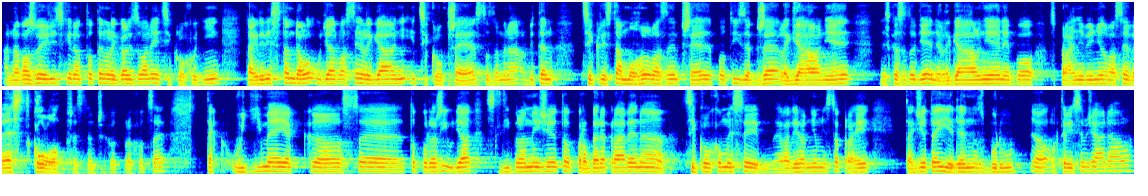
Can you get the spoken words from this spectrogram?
a navazuje vždycky na to ten legalizovaný cyklochodník, tak kdyby se tam dalo udělat vlastně legální i cyklopřejezd, to znamená, aby ten cyklista mohl vlastně přejet po té zebře legálně, dneska se to děje nelegálně, nebo správně by měl vlastně vést kolo přes ten přechod pro chodce, tak uvidíme, jak eh, se to podaří udělat. Slíbila mi, že to probere právě na cyklokomisi Rady hlavního města Prahy, takže to je jeden z bodů, eh, o který jsem žádal.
